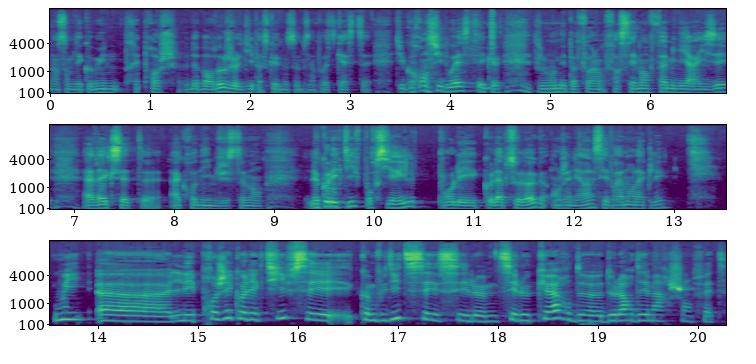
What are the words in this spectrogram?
l'ensemble des communes très proches de Bordeaux. Je le dis parce que nous sommes un podcast du Grand Sud-Ouest et que tout le monde n'est pas forcément familiarisé avec cet acronyme justement. Le collectif pour Cyril, pour les collapsologues en général, c'est vraiment la clé? Oui, euh, les projets collectifs, c'est, comme vous dites, c'est, le, cœur de, leur démarche, en fait.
